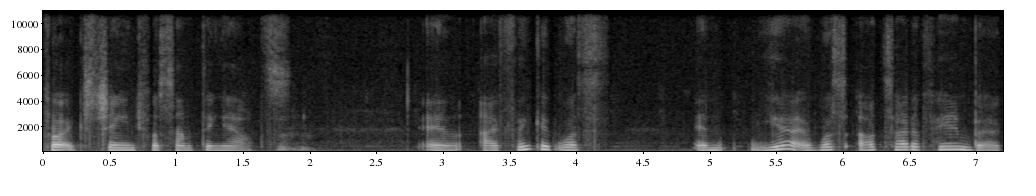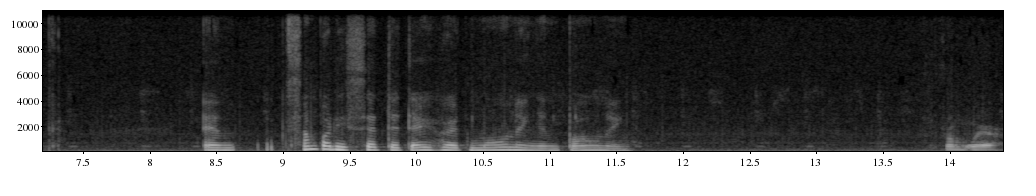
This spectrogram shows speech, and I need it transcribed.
for exchange for something else mhm. and I think it was, and yeah, it was outside of Hamburg. And somebody said that they heard moaning and groaning From where?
